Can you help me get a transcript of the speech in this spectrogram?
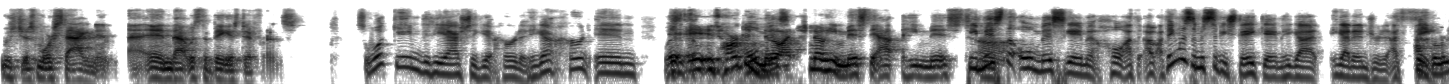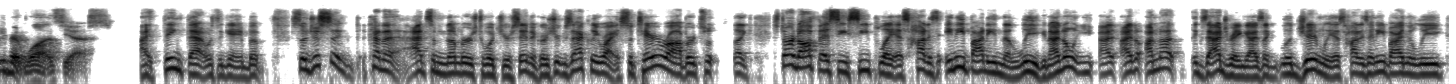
was just more stagnant. And that was the biggest difference. So what game did he actually get hurt in? He got hurt in. It, it it's hard to Ole know. Miss? I just know he missed the he missed. He missed uh, the Ole Miss game at home. I, th- I, think it was the Mississippi State game. He got he got injured. I think. I believe it was. Yes. I think that was the game. But so just to kind of add some numbers to what you're saying, because you're exactly right. So Terry Roberts like started off SEC play as hot as anybody in the league, and I don't, I, I don't, I'm not exaggerating, guys. Like legitimately as hot as anybody in the league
